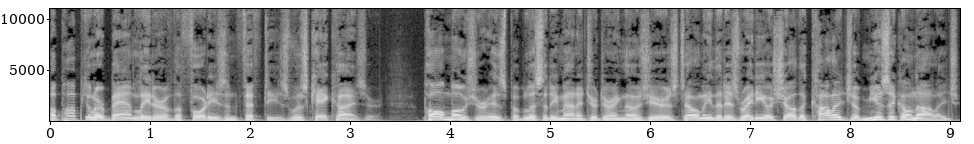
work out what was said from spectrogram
A popular band leader of the 40s and 50s was Kay Kyser. Paul Mosier, his publicity manager during those years, tell me that his radio show, The College of Musical Knowledge,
